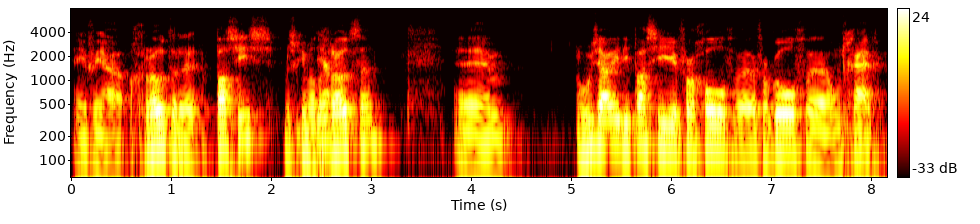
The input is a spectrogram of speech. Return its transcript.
een van jouw grotere passies. Misschien wel de ja. grootste. Um, hoe zou je die passie voor golf, uh, voor golf omschrijven?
